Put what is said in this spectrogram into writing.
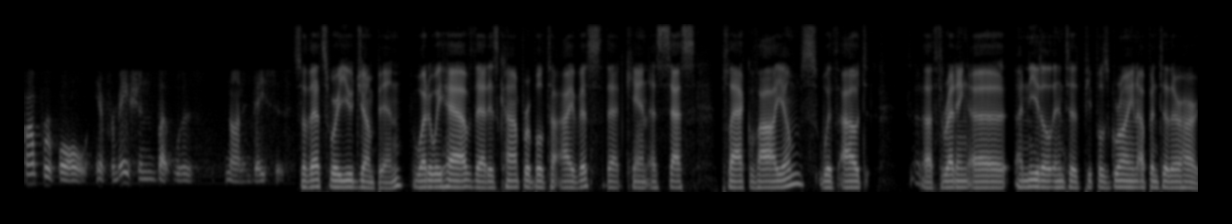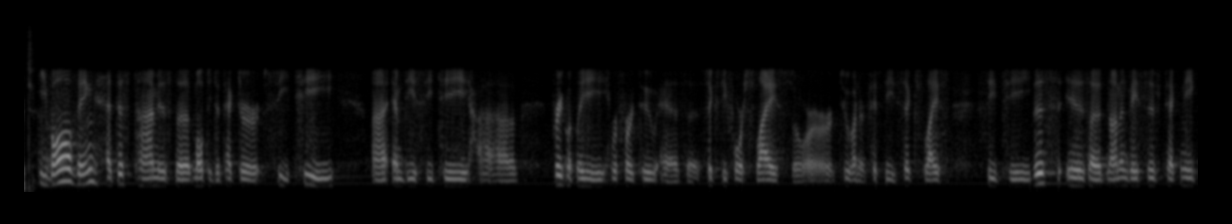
comparable information but was non-invasive. So that's where you jump in. What do we have that is comparable to IVUS that can assess plaque volumes without uh, threading a, a, needle into people's groin up into their heart? Evolving at this time is the multi detector CT, uh, MDCT, uh, frequently referred to as a 64 slice or 256 slice CT. This is a non invasive technique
